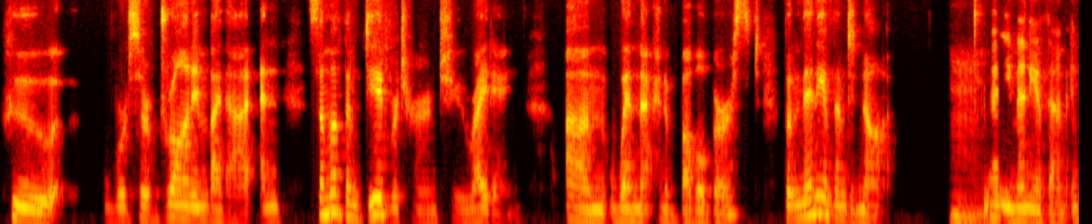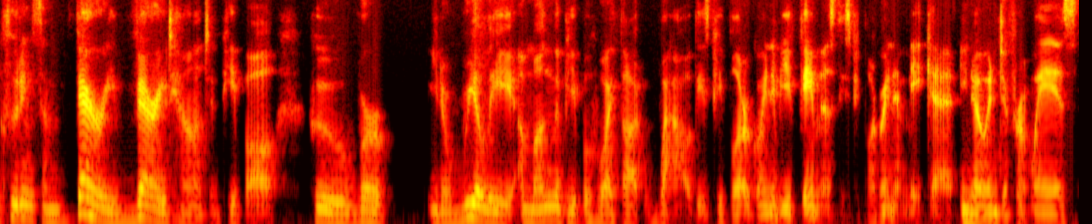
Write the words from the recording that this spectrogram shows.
who were sort of drawn in by that. And some of them did return to writing um, when that kind of bubble burst, but many of them did not. Mm. Many, many of them, including some very, very talented people who were, you know, really among the people who I thought, wow, these people are going to be famous. These people are going to make it, you know, in different ways.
